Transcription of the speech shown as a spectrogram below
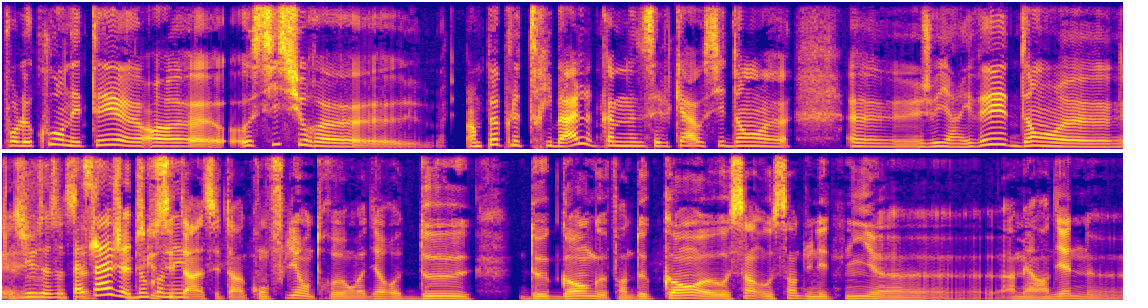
pour le coup, on était aussi sur un peuple tribal, comme c'est le cas aussi dans. je vais y arriver dans euh, Les oiseaux de passage. Donc Donc on c'est est un, c'est un conflit entre, on va dire, deux, deux gangs, enfin deux camps euh, au sein, au sein d'une ethnie euh, amérindienne. euh,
